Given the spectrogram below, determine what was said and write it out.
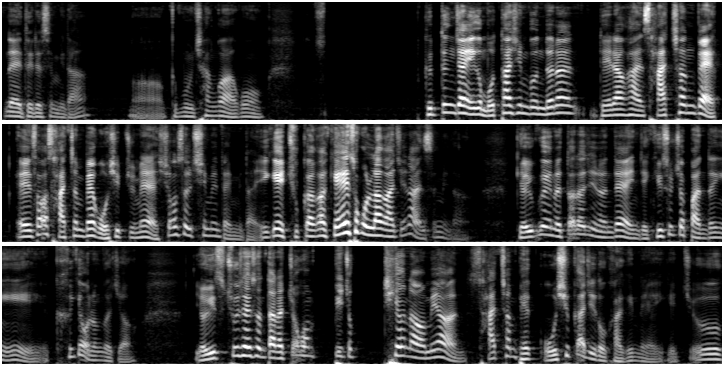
내 드렸습니다. 어 그 부분 참고하고 급등장 이거 못하신 분들은 대략 한 4,100에서 4,150쯤에 숏을 치면 됩니다. 이게 주가가 계속 올라가지는 않습니다. 결국에는 떨어지는데 이제 기술적 반등이 크게 오는 거죠. 여기서 추세선 따라 조금 삐죽 튀어나오면 4,150까지도 가겠네요. 이게 쭉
